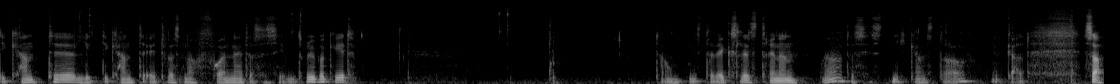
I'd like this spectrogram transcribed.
die Kante, lege die Kante etwas nach vorne, dass es eben drüber geht. Da unten ist der Wechsel jetzt drinnen. Ja, das ist nicht ganz drauf. Egal. So.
